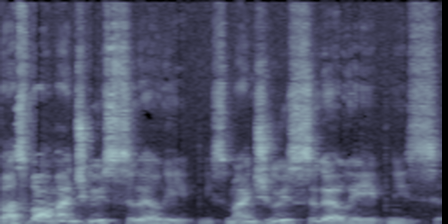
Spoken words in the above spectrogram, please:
Was war mein Schlüsselerlebnis? Mein Schlüsselerlebnis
